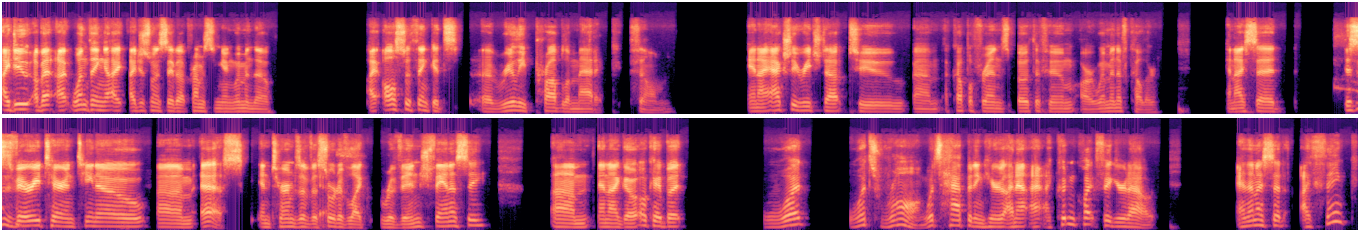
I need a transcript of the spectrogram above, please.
I do about I, one thing I, I just want to say about promising young women though. I also think it's a really problematic film and I actually reached out to um, a couple friends, both of whom are women of color, and I said, "This is very Tarantino um, esque in terms of a sort of like revenge fantasy." Um, and I go, "Okay, but what what's wrong? What's happening here?" And I, I couldn't quite figure it out. And then I said, "I think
